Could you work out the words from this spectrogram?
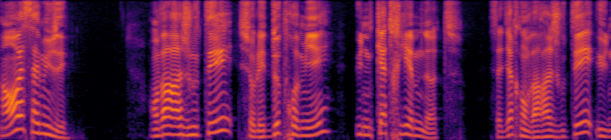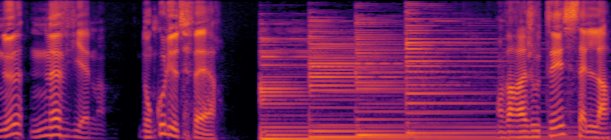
Alors, on va s'amuser. On va rajouter sur les deux premiers une quatrième note. C'est-à-dire qu'on va rajouter une neuvième. Donc au lieu de faire, on va rajouter celle-là.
